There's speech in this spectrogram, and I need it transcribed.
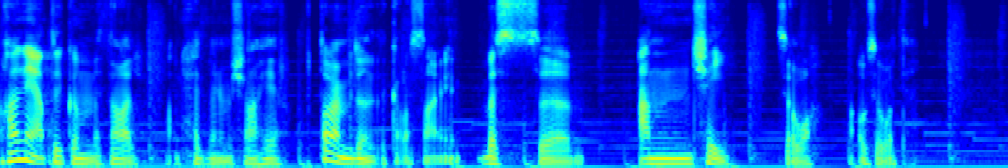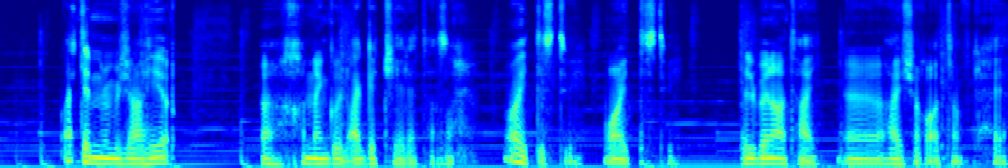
خليني أعطيكم مثال عن حد من المشاهير. طبعا بدون ذكر أسامي بس آه، عن شيء سواه. أو سوتها واحدة من المشاهير آه خلينا نقول عقد شيلتها صح؟ وايد تستوي وايد تستوي. البنات هاي آه هاي شغلاتهم في الحياة.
